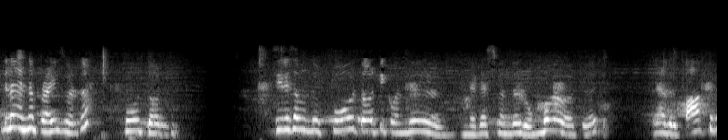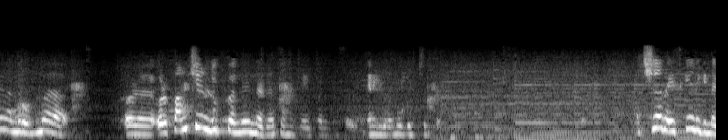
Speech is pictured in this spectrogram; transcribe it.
இதெல்லாம் என்ன ப்ரைஸ் வருது? ஃபோர் தேர்ட்டி சீரியஸாக வந்து ஃபோர் தேர்ட்டிக்கு வந்து இந்த ட்ரெஸ் வந்து ரொம்பவே ஒர்த்து ஏன்னா அது பார்க்கவே வந்து ரொம்ப ஒரு ஒரு ஃபங்க்ஷன் லுக் வந்து இந்த ட்ரெஸ் வந்து ட்ரை பண்ணுது. எனக்கு இது ரொம்ப பிடிச்சிருக்கு. ஆக்சுவலாக பேசிக்காக எனக்கு இந்த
